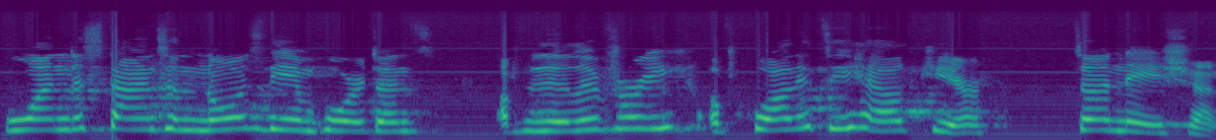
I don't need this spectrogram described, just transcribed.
who understands and knows the importance of the delivery of quality health care to a nation.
